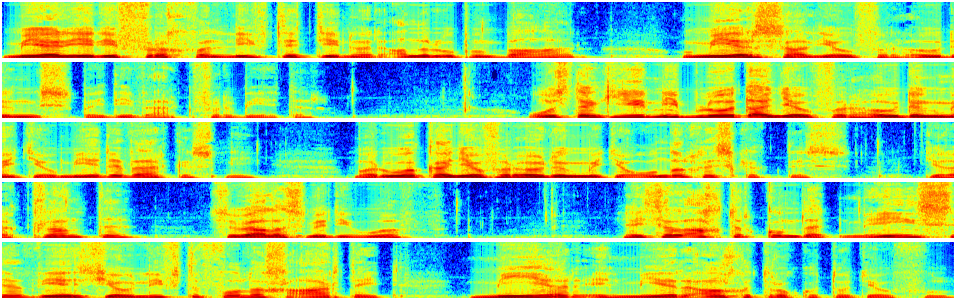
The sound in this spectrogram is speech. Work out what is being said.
Hoe meer jy die vrug van liefde teenoor ander openbaar, hoe meer sal jou verhoudings by die werk verbeter. Ons dink hier nie bloot aan jou verhouding met jou medewerkers nie, maar ook aan jou verhouding met jou ondergeskiktes, jou klante, sowel as met die hoof. Jy sal agterkom dat mense weens jou liefdevolle geaardheid meer en meer aangetrokke tot jou voel.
